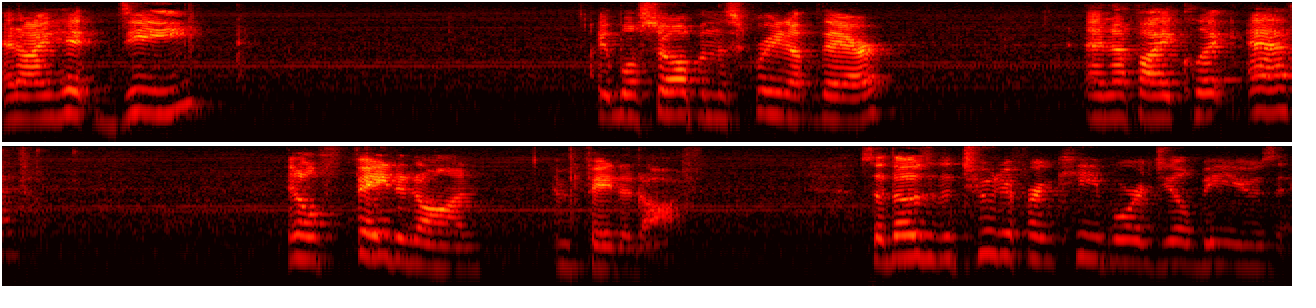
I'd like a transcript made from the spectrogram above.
and I hit D, it will show up on the screen up there. And if I click F, it'll fade it on and fade it off. So those are the two different keyboards you'll be using.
